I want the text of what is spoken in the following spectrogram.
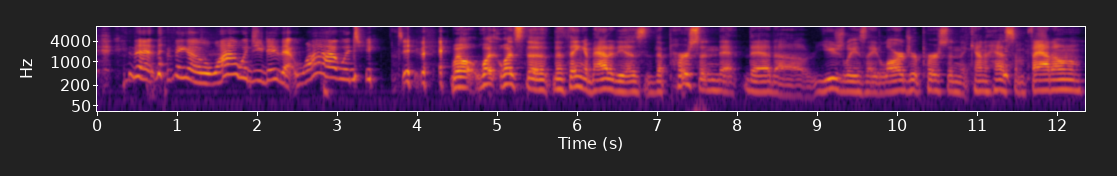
that, that thing, oh, why would you do that? Why would you? do that. Well, what what's the the thing about it is the person that that uh, usually is a larger person that kind of has some fat on them.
